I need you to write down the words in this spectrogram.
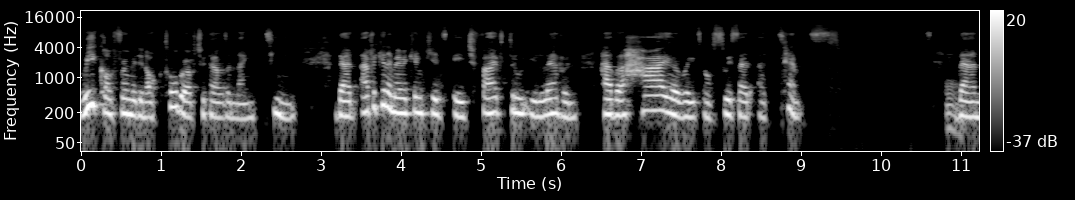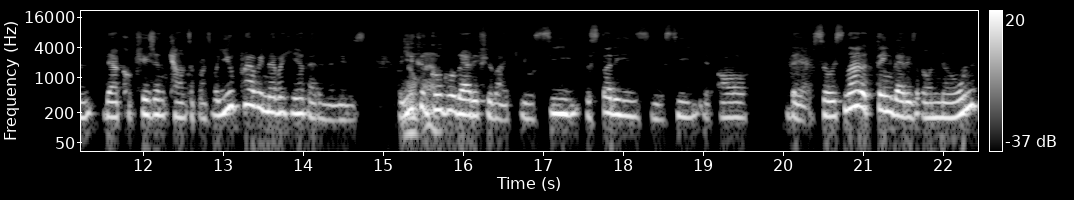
reconfirmed it in October of 2019, that African American kids aged 5 through 11 have a higher rate of suicide attempts mm. than their Caucasian counterparts. But you probably never hear that in the news. But you no, can man. Google that if you like. You'll see the studies, you'll see it all there. So it's not a thing that is unknown.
